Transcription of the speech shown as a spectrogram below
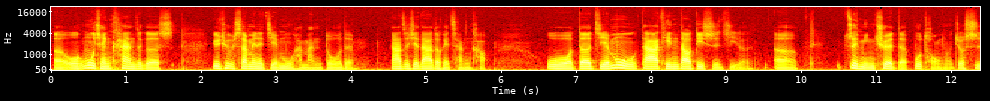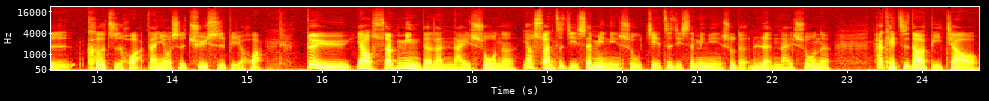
呃，我目前看这个 YouTube 上面的节目还蛮多的，那这些大家都可以参考。我的节目大家听到第十集了，呃。最明确的不同呢，就是克制化，但又是去识别化。对于要算命的人来说呢，要算自己生命灵数、解自己生命灵数的人来说呢，他可以知道比较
